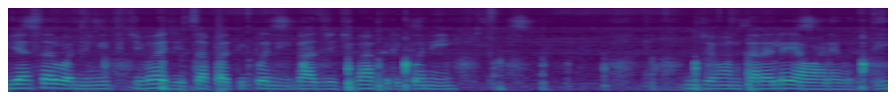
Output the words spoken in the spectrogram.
या सर्वांनी मेथीची भाजी चपाती पण आहे बाजरीची भाकरी पण आहे. जेवण करायला या वाड्यावरती.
